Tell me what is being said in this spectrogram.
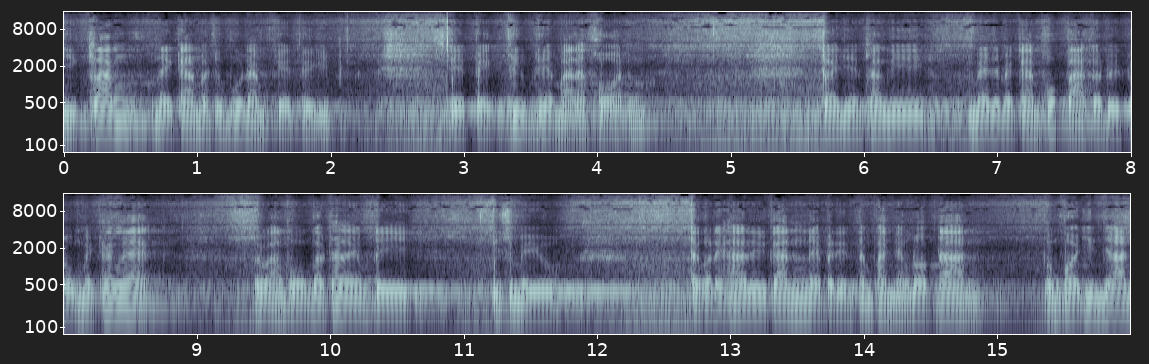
อีกครั้งในการประชุมผู้นำเขตเศรษฐกิจเอเปกที่กรุงเทพมหานคร การเยือนครั้งนี้แม้จะเป็นการพบปะกันโดยตรงเป็นครั้งแรก ระหว่างผมกับท่านนายกรัฐมนตรีอิสมาอิลแต่ก็ได้หารือกันในประเด็นสำคัญอย่างรอบด้าน ผมขอยืนยัน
